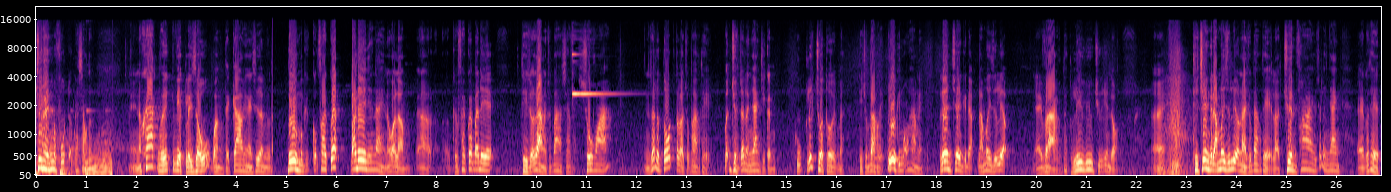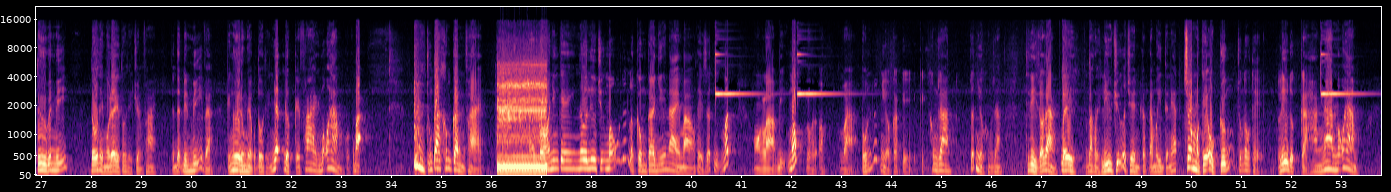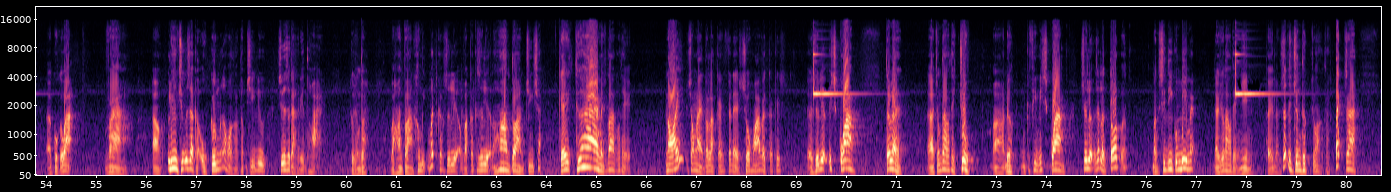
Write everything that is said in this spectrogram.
chưa đến một phút đã quét xong rồi nó khác với cái việc lấy dấu bằng thạch cao như ngày xưa từ một cái file quét 3D như thế này nó gọi là à, cái file quét 3D ấy, thì rõ ràng là chúng ta sẽ phải số hóa. Rất là tốt tức là chúng ta có thể vận chuyển rất là nhanh chỉ cần cú click chuột thôi mà thì chúng ta có thể đưa cái mẫu hàm này lên trên cái đám mây dữ liệu. Đấy, và chúng ta lưu lưu trữ trên đó. Đấy. thì trên cái đám mây dữ liệu này chúng ta có thể là truyền file rất là nhanh. Đấy, có thể từ bên Mỹ tôi có thể ngồi đây tôi có thể truyền file đến tận bên Mỹ và cái người đồng nghiệp của tôi thì nhận được cái file cái mẫu hàm của các bạn. Chúng ta không cần phải có những cái nơi lưu trữ mẫu rất là công kênh như thế này mà có thể rất bị mất hoặc là bị mốc rồi ẩm và tốn rất nhiều các cái, cái không gian rất nhiều không gian. Thế thì rõ ràng đây chúng ta có thể lưu trữ ở trên các đám mây internet. Trong một cái ổ cứng chúng ta có thể lưu được cả hàng ngàn mẫu hàm uh, của các bạn và uh, lưu trữ ra cả ổ cứng nữa hoặc là thậm chí lưu trữ ra cả cái điện thoại của chúng ta và hoàn toàn không bị mất các dữ liệu và các dữ liệu nó hoàn toàn chính xác. Cái thứ hai mà chúng ta có thể nói trong này đó là cái vấn đề số hóa về các cái ờ, dữ liệu x quang. Tức là à, chúng ta có thể chụp à, được cái phim x quang chất lượng rất là tốt bằng CD, cuốn beam ấy. Để chúng ta có thể nhìn thấy là rất là chân thực chúng ta phải tách ra.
